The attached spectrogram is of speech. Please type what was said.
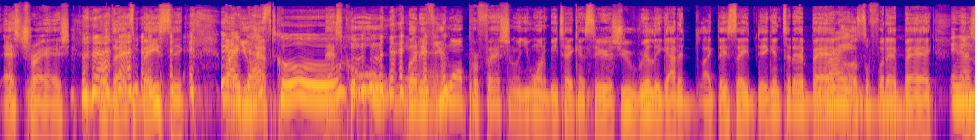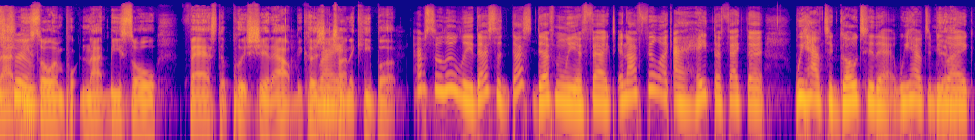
that's trash or that's basic. And right. you That's have to- cool. That's cool, but if you want professional and you want to be taken serious, you really got to, like they say, dig into that bag, Right. hustle for that bag, And and, that's not be so important, not be so fast to put shit out because Right. you're trying to keep up. Absolutely. That's a, that's definitely a fact. And I feel like I hate the fact that we have to go to that. We have to be Yeah. like,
